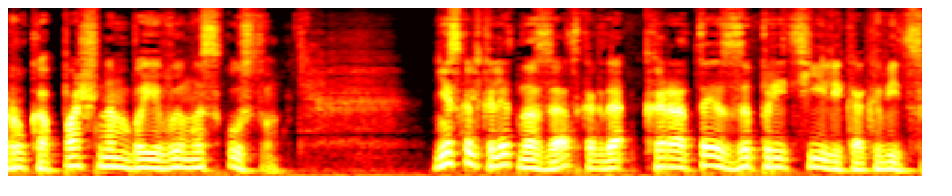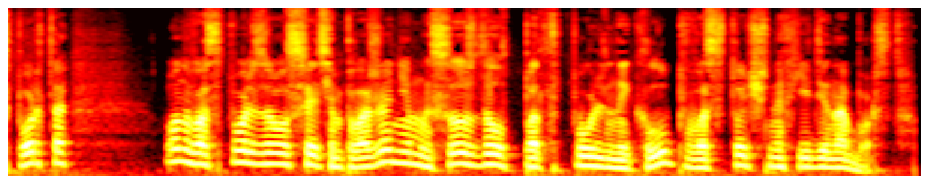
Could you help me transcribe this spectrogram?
рукопашным боевым искусством. Несколько лет назад, когда карате запретили как вид спорта, он воспользовался этим положением и создал подпольный клуб восточных единоборств.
